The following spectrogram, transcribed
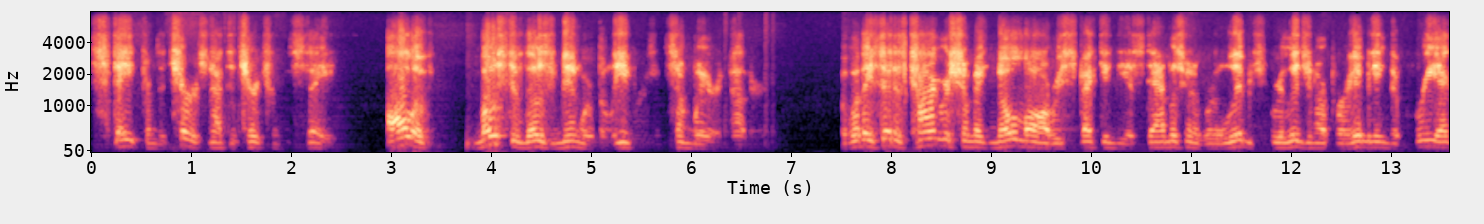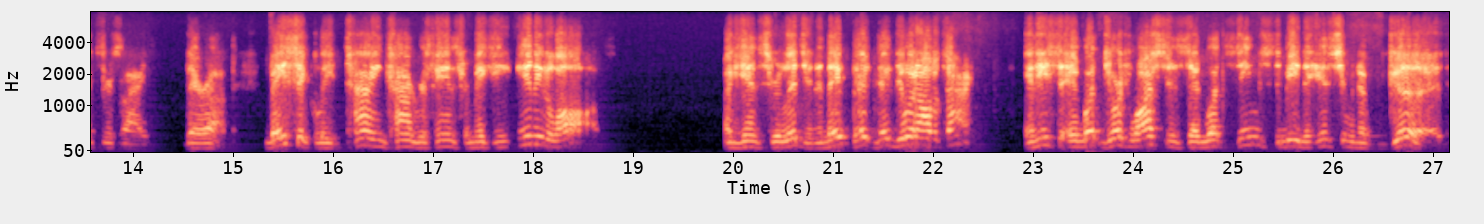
state from the church, not the church from the state. All of, most of those men were believers in some way or another. But what they said is Congress shall make no law respecting the establishment of religion or prohibiting the free exercise thereof, basically tying Congress hands from making any laws against religion, and they, they they do it all the time. And he said, and what George Washington said, what seems to be the instrument of good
